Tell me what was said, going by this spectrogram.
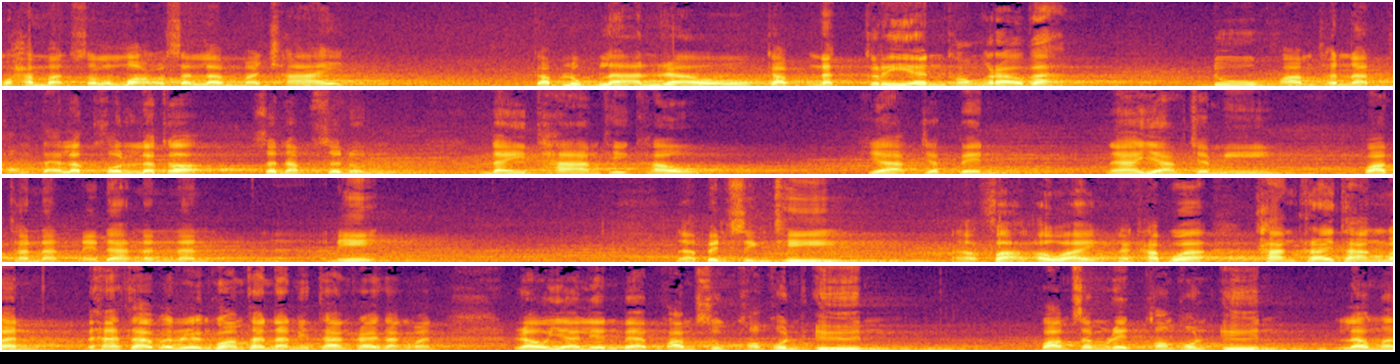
มุฮัมมัดสุลลัลอฮุสัลลัมมาใช้ กับลูกหลานเรากับนักเรียนของเราบ้างดูความถนัดของแต่ละคนแล้วก็สนับสนุนในทางที่เขาอยากจะเป็นนะอยากจะมีความถนัดในด้านนั้นๆนะอันนี้นะเป็นสิ่งที่ฝากเอาไว้นะครับ ว่าทางใครทางมันนะถ้าเป็นเรื่องความถนัดนี่ทางใครทางมัน เราอย่าเรียนแบบความสุขของคนอื่น ความสำเร็จของคนอื่น แล้วมา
